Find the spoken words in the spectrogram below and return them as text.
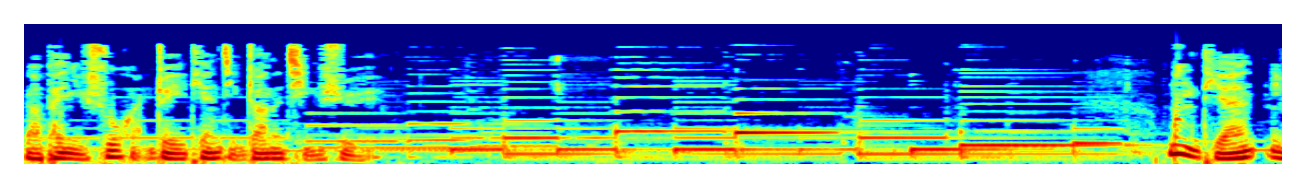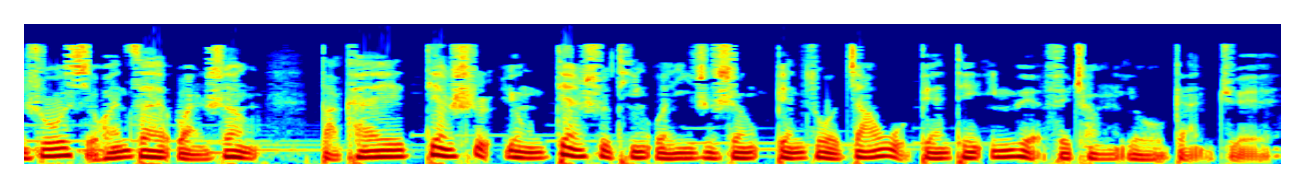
然后陪你舒缓这一天紧张的情绪。梦田，你说我喜欢在晚上。打开电视，用电视听文艺之声，边做家务边听音乐，非常有感觉。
